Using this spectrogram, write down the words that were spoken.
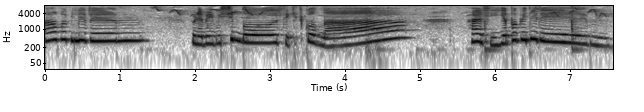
Ne yapabilirim? Böyle benim işim bu. Sekiz kolla. Her şeyi yapabilirim.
